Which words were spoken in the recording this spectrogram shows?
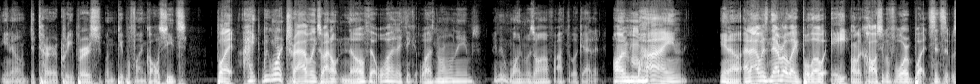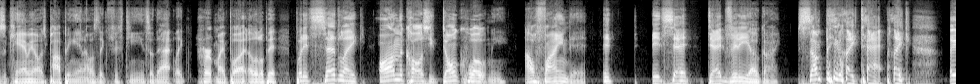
you know, deter creepers when people find call sheets. But I we weren't traveling, so I don't know if that was. I think it was normal names. Maybe one was off. I'll have to look at it. On mine, you know, and I was never like below eight on a call sheet before, but since it was a cameo, I was popping in. I was like 15, so that like hurt my butt a little bit. But it said like on the call sheet, don't quote me. I'll find it. It it said dead video guy, something like that. Like uh,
